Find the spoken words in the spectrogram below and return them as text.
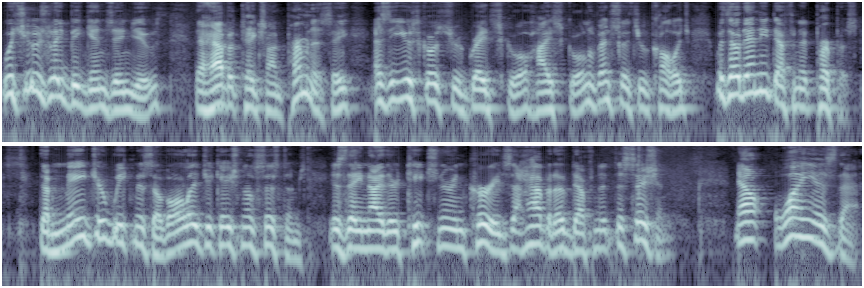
which usually begins in youth the habit takes on permanency as the youth goes through grade school, high school, and eventually through college without any definite purpose. The major weakness of all educational systems is they neither teach nor encourage the habit of definite decision. Now, why is that?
